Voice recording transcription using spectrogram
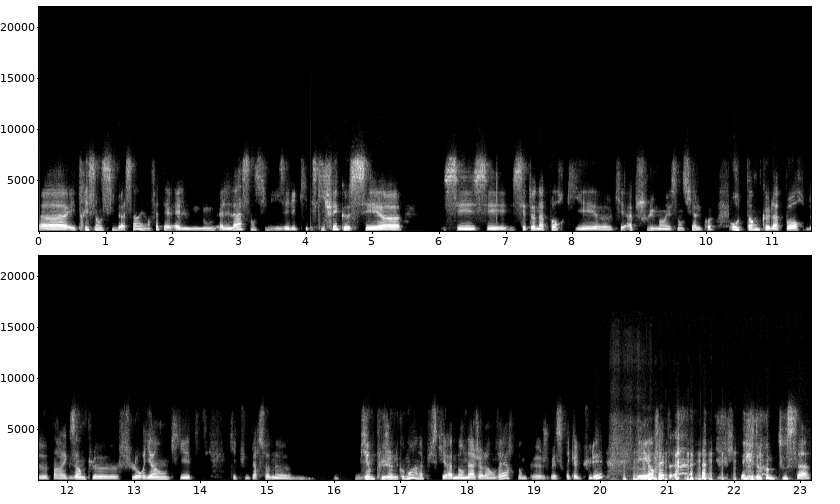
euh, est très sensible à ça et en fait, elle, elle, a sensibilisé l'équipe. Ce qui fait que c'est c'est un apport qui est, euh, qui est absolument essentiel. Quoi. Autant que l'apport de, par exemple, Florian, qui est, qui est une personne euh, bien plus jeune que moi, hein, puisqu'il a mon âge à l'envers, donc euh, je vous laisserai calculer. Et en fait, et donc tout ça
